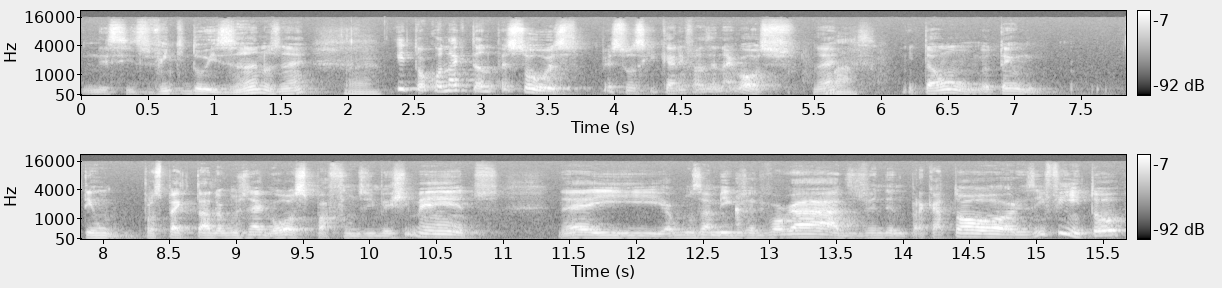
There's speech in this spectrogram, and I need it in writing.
nesses 22 anos, né? É. E estou conectando pessoas, pessoas que querem fazer negócio, né? Massa. Então, eu tenho, tenho prospectado alguns negócios para fundos de investimentos, né? E alguns amigos advogados vendendo precatórios, enfim, estou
